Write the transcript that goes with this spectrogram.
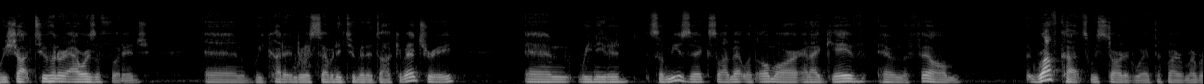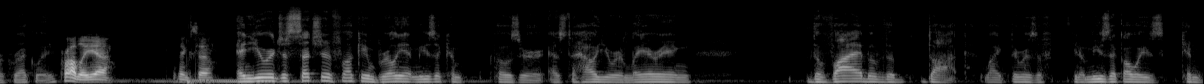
we shot 200 hours of footage, and we cut it into a 72 minute documentary. And we needed some music, so I met with Omar, and I gave him the film. Rough cuts we started with, if I remember correctly. Probably, yeah. I think so. And you were just such a fucking brilliant music composer as to how you were layering the vibe of the doc. Like there was a, you know, music always can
